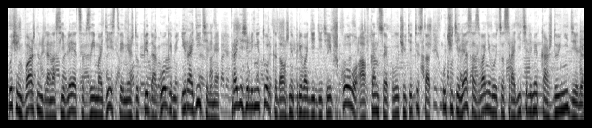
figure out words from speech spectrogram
Очень важным для нас является взаимодействие между педагогами и родителями. Родители не только должны приводить детей в школу, а в конце получить аттестат. Учителя созваниваются с родителями каждую неделю.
